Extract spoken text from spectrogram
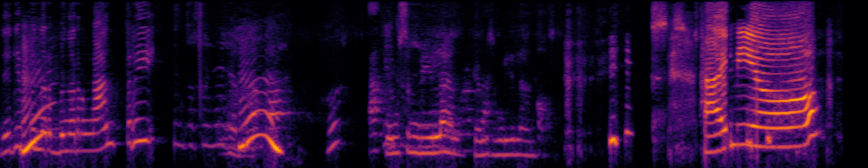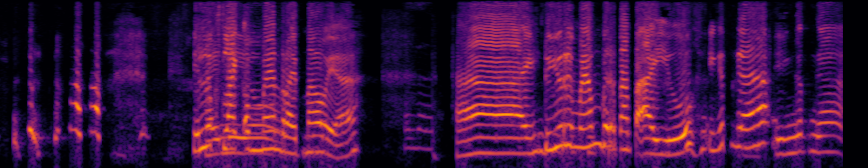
Jadi Hmm? benar-benar ngantri. Hah? Jam 9, jam 9. Hai Nio. He looks Hai, like a Nio. man right now ya. Hai, do you remember Tante Ayu? Ingat nggak? Ingat nggak?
